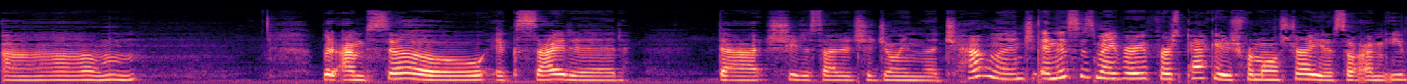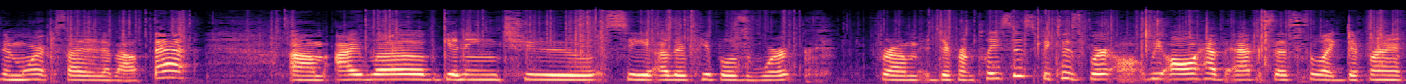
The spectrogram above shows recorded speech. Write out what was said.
Um, but I'm so excited that she decided to join the challenge. And this is my very first package from Australia, so I'm even more excited about that. Um, I love getting to see other people's work from different places because we're all, we all have access to like different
